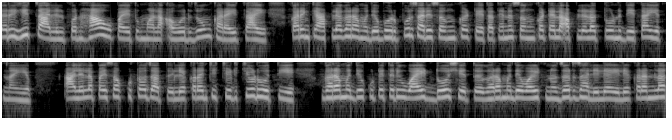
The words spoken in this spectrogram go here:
तरीही चालेल. पण हा उपाय तुम्हाला आवर्जून करायचा आहे. कारण की आपल्या घरामध्ये भरपूर सारे संकट येतात. त्यांना संकटाला आपल्याला तोंड देता येत नाही आहे आलेला पैसा कुठं जातो आहे लेकरांची चिडचिड होती. आहे घरामध्ये कुठेतरी वाईट दोष येतो आहे घरामध्ये वाईट नजर झालेली आहे. लेकरांना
